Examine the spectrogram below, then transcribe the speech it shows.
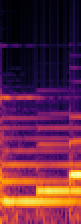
Música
